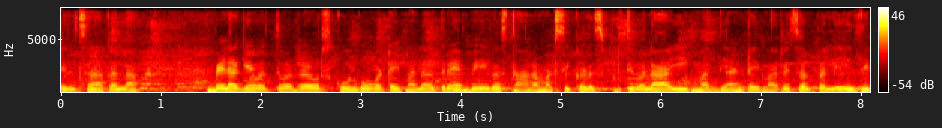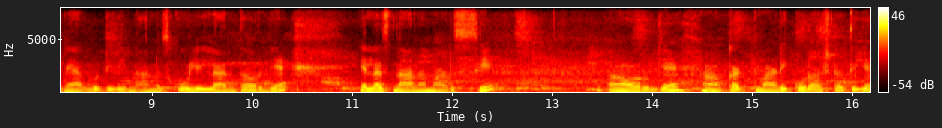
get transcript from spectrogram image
ಕೆಲಸ ಆಗಲ್ಲ. ಬೆಳಗ್ಗೆ ಹೊತ್ತು ಅಂದರೆ ಅವ್ರು ಸ್ಕೂಲ್ಗೆ ಹೋಗೋ ಟೈಮಲ್ಲಾದರೆ ಬೇಗ ಸ್ನಾನ ಮಾಡಿಸಿ ಕಳಿಸ್ಬಿಡ್ತೀವಲ್ಲ. ಈಗ ಮಧ್ಯಾಹ್ನ ಟೈಮಾದರೆ ಸ್ವಲ್ಪ ಲೇಝಿನೇ ಆಗಿಬಿಟ್ಟಿದ್ದೀನಿ ನಾನು ಸ್ಕೂಲಿಲ್ಲ ಅಂತ ಅವ್ರಿಗೆ. ಎಲ್ಲ ಸ್ನಾನ ಮಾಡಿಸಿ ಅವ್ರಿಗೆ ಕಟ್ ಮಾಡಿ ಕೊಡೋ ಅಷ್ಟೊತ್ತಿಗೆ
